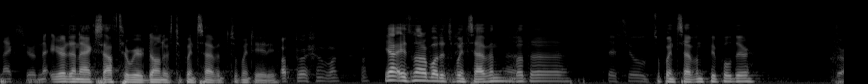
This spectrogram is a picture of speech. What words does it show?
Next year, ne- you're the next after we're done with 2.7 to 2.80. What person wants? what? Yeah, it's not about the 2.7, Uh, but uh, there's still 2.7 people there. Yeah.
